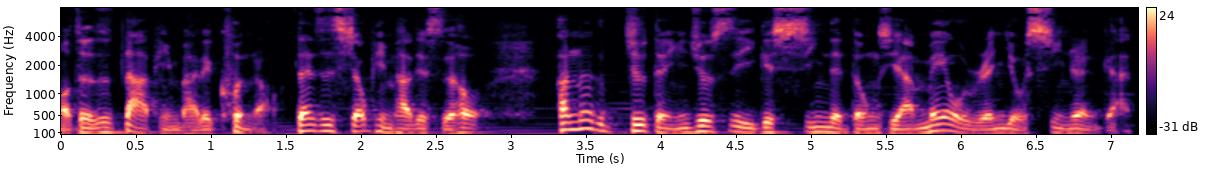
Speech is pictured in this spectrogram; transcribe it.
哦，这是大品牌的困扰，但是小品牌的时候啊，那个就等于就是一个新的东西啊，没有人有信任感，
